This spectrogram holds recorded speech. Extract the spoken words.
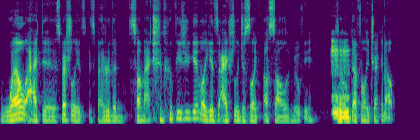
well acted, especially it's it's better than some action movies you get. Like it's actually just like a solid movie. Mm-hmm. So definitely check it out.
